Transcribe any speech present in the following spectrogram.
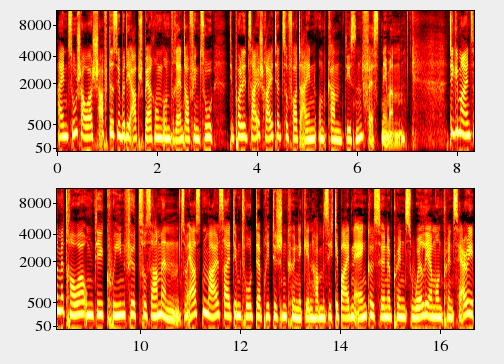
Ein Zuschauer schafft es über die Absperrung und rennt auf ihn zu. Die Polizei schreitet sofort ein und kann diesen festnehmen. Die gemeinsame Trauer um die Queen führt zusammen. Zum ersten Mal seit dem Tod der britischen Königin haben sich die beiden Enkelsöhne Prince William und Prince Harry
